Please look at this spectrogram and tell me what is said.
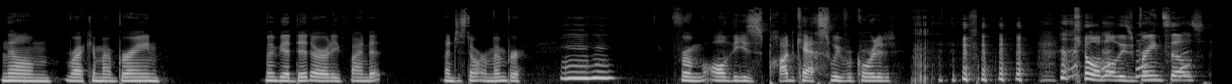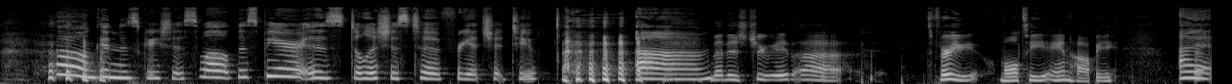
Now I'm racking my brain. Maybe I did already find it. I just don't remember. Mm-hmm. From all these podcasts we recorded. Killing all these brain cells. Oh goodness gracious. Well, this beer is delicious to forget shit too. That is true. It uh very malty and hoppy. Uh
